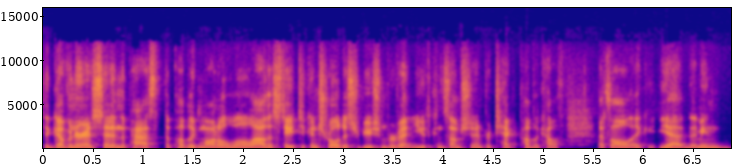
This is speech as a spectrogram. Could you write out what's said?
The governor has said in the past that the public model will allow the state to control distribution, prevent youth consumption, and protect public health. That's all. Like, yeah, I mean,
